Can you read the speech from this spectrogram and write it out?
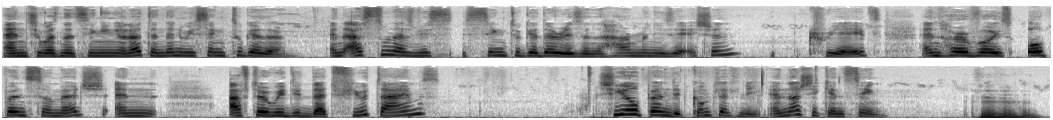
And she was not singing a lot and then we sang together. And as soon as we sing together is an harmonization creates and her voice opens so much. And after we did that few times she opened it completely and now she can sing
